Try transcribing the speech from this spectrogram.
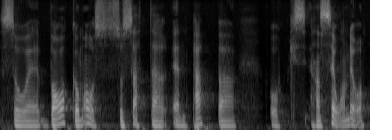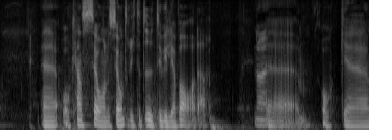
så eh, bakom oss så satt där en pappa och hans son då. Eh, Och hans son såg inte riktigt ut att vilja vara där. Nej. Eh, Och eh,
